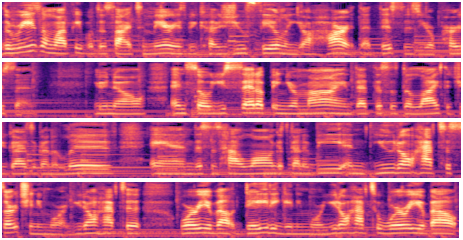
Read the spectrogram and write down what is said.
the reason why people decide to marry is because you feel in your heart that this is your person you know? And so you set up in your mind that this is the life that you guys are going to live and this is how long it's going to be and you don't have to search anymore. You don't have to worry about dating anymore. You don't have to worry about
